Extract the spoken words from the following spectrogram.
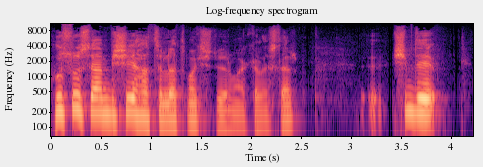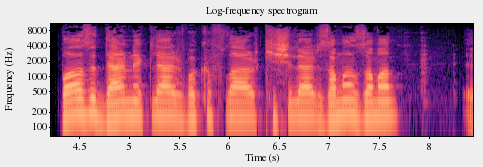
Hususen bir şey hatırlatmak istiyorum arkadaşlar. E, Şimdi bazı dernekler, vakıflar, kişiler zaman zaman e,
